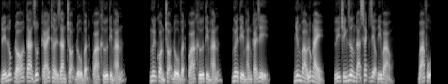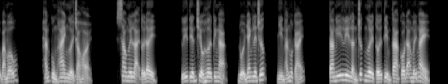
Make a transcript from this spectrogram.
đến lúc đó ta rút cái thời gian chọn đồ vật quá khứ tìm hắn. Ngươi còn chọn đồ vật quá khứ tìm hắn, ngươi tìm hắn cái gì? Nhưng vào lúc này, lý chính dương đã xách rượu đi vào. Bá phụ bá mẫu hắn cùng hai người chào hỏi. Sao ngươi lại tới đây? Lý tiến triều hơi kinh ngạc, đuổi nhanh lên trước, nhìn hắn một cái. Ta nghĩ ly lần trước ngươi tới tìm ta có đã mấy ngày,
